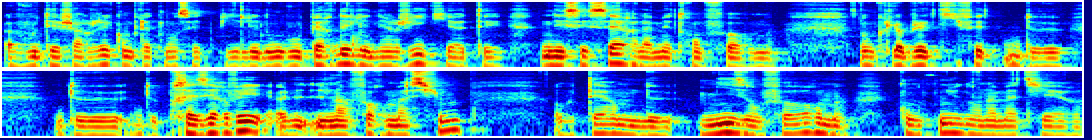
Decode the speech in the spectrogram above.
vous déchargez complètement cette pile et donc vous perdez l'énergie qui a été nécessaire à la mettre en forme. Donc l'objectif est de préserver l'information au terme de mise en forme contenue dans la matière.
